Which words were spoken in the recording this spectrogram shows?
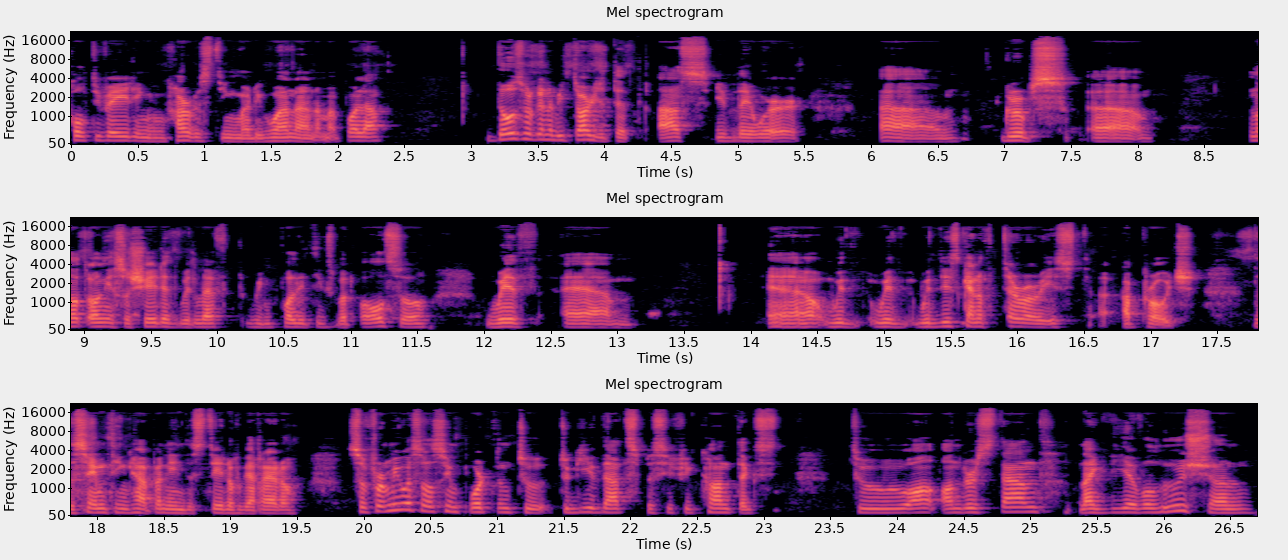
cultivating and harvesting marijuana and amapola, those are going to be targeted as if they were um, groups um, not only associated with left-wing politics, but also with um, uh, with, with with this kind of terrorist approach. The same thing happened in the state of Guerrero. So for me, it was also important to to give that specific context to understand like the evolution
